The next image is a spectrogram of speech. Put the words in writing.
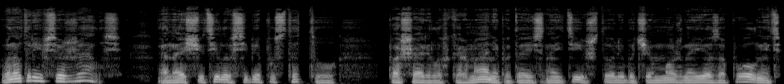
Внутри все сжалось. Она ощутила в себе пустоту, пошарила в кармане, пытаясь найти что-либо, чем можно ее заполнить.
